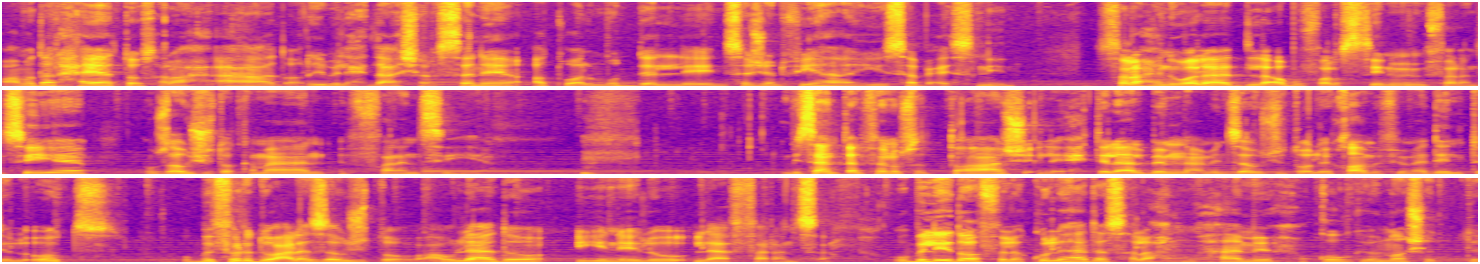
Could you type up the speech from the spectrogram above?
وعلى مدار حياته صلاح قعد قريب ال 11 سنة. أطول مدة اللي انسجن فيها هي سبع سنين. صلاح انولد لأبو فلسطيني وأم فرنسية وزوجته كمان فرنسية. بسنة 2016 الاحتلال بيمنع من زوجته الإقامة في مدينة القدس وبفرضوا على زوجته وأولاده ينقلوا لفرنسا. وبالإضافة لكل هذا صلاح محامي حقوقي وناشط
